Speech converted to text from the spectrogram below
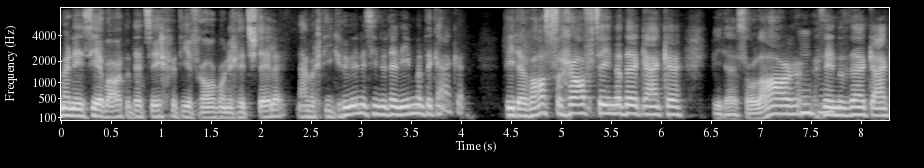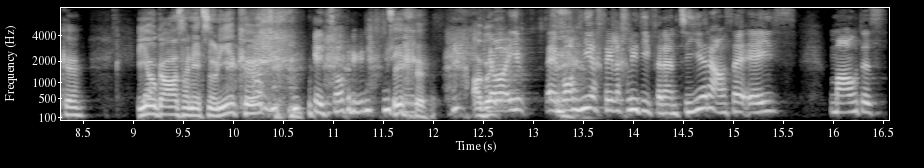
meine, Sie erwarten jetzt sicher die Frage, die ich jetzt stelle. Nämlich, die Grünen sind ja dann immer dagegen. Bei der Wasserkraft sind sie dagegen. Bei der Solar Mhm. sind sie dagegen. Biogas habe ich jetzt noch nie gehört. Gibt es auch Grüne? sicher. Aber Ja, ich, ich muss hier vielleicht ein bisschen differenzieren. Also eins Mal, dass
